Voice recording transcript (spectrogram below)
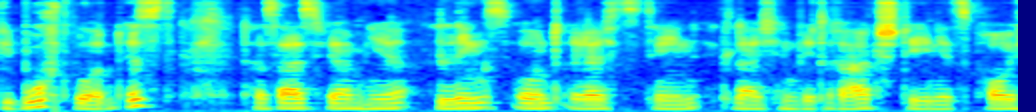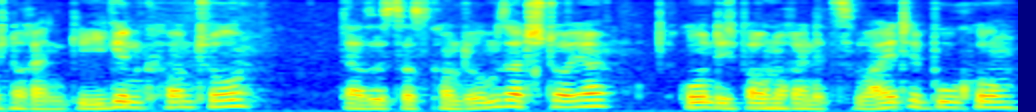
gebucht worden ist. Das heißt, wir haben hier links und rechts den gleichen Betrag stehen. Jetzt brauche ich noch ein Gegenkonto. Das ist das Konto Umsatzsteuer. Und ich brauche noch eine zweite Buchung.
